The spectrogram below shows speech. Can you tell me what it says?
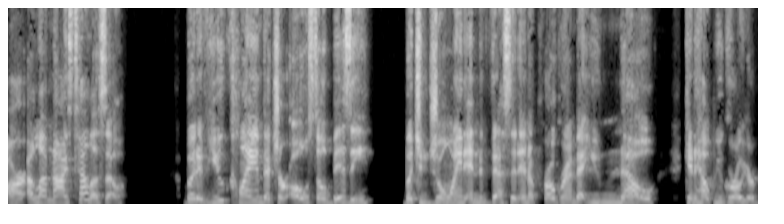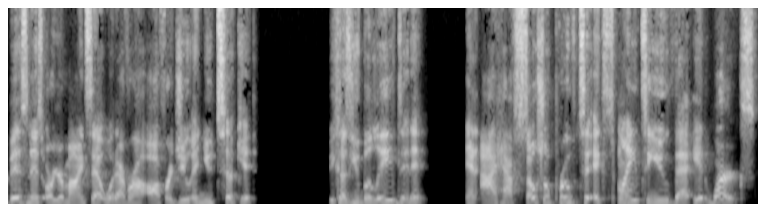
Our alumni tell us so. But if you claim that you're oh so busy, but you joined and invested in a program that you know can help you grow your business or your mindset, whatever I offered you, and you took it because you believed in it, and I have social proof to explain to you that it works,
